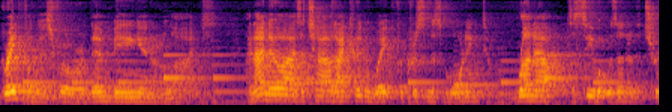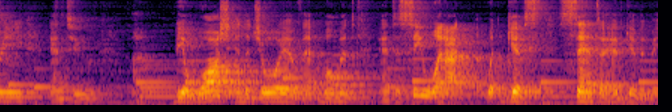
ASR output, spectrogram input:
gratefulness for them being in our lives. And I know as a child, I couldn't wait for Christmas morning to run out to see what was under the tree and to uh, be awash in the joy of that moment and to see what I what gifts Santa had given me.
